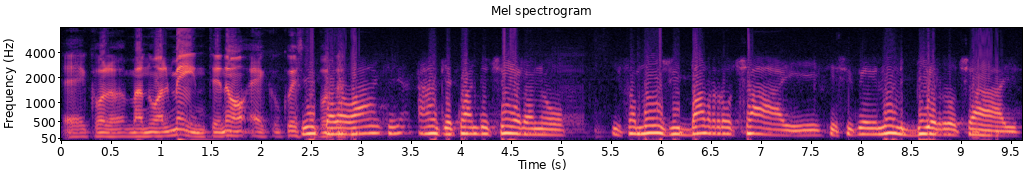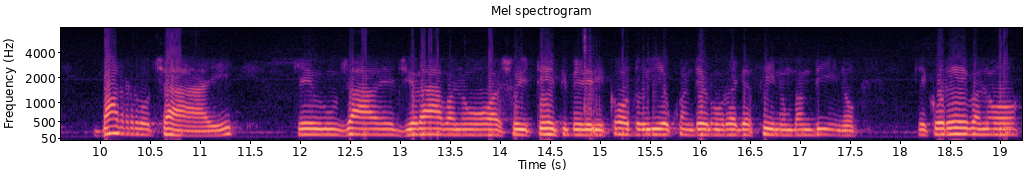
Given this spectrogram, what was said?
eh, col- manualmente, no? Ecco, questo però anche, anche quando c'erano i famosi barrociai, che si non birrociai, barrociai, che usa- giravano ai suoi tempi, me li ricordo io quando ero un ragazzino, un bambino, che correvano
